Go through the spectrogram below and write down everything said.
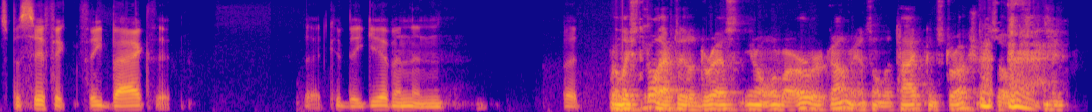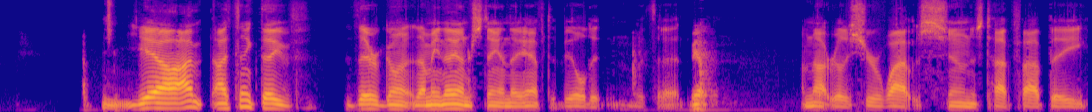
specific feedback that, that could be given and, but Well, they still have to address, you know, one of our earlier comments on the type construction. So, I mean, Yeah, I'm, I think they've, they're going, I mean, they understand they have to build it with that. Yeah. I'm not really sure why it was shown as type five B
